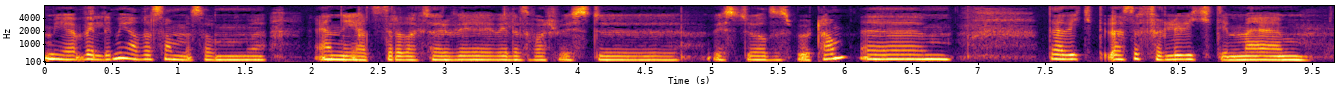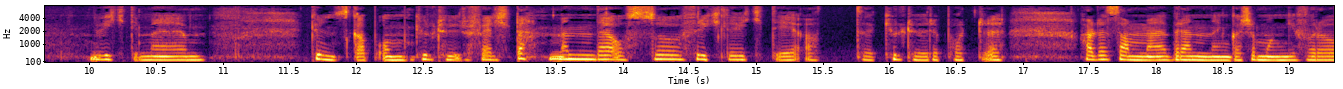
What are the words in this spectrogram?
mye, veldig mye av det samme som en nyhetsredaktør ville svart hvis du, hvis du hadde spurt ham. Det er, viktig, det er selvfølgelig viktig med, viktig med, kunnskap om kulturfeltet, men det er også fryktelig viktig at kulturreportere har det samme brennende engasjementet for å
